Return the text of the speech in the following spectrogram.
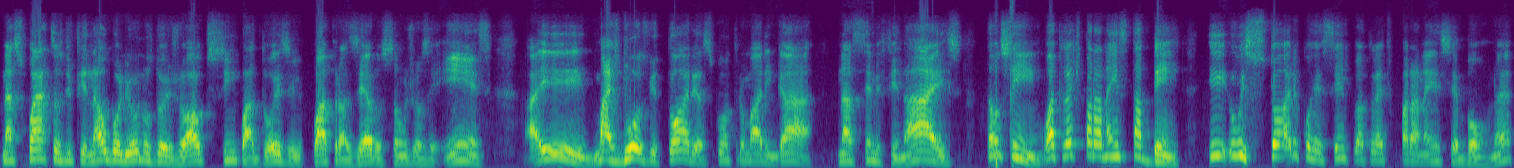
Nas quartas de final, goleou nos dois jogos, 5 a 2 e 4 a 0 São Joséense. Aí, mais duas vitórias contra o Maringá nas semifinais. Então, sim, o Atlético Paranaense está bem. E o histórico recente do Atlético Paranaense é bom, né?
